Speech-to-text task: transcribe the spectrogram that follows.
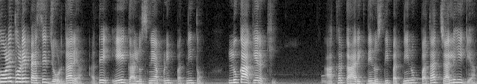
ਥੋੜੇ-ਥੋੜੇ ਪੈਸੇ ਜੋੜਦਾ ਰਿਹਾ ਅਤੇ ਇਹ ਗੱਲ ਉਸਨੇ ਆਪਣੀ ਪਤਨੀ ਤੋਂ ਲੁਕਾ ਕੇ ਰੱਖੀ। ਆਖਰਕਾਰ ਇੱਕ ਦਿਨ ਉਸਦੀ ਪਤਨੀ ਨੂੰ ਪਤਾ ਚੱਲ ਹੀ ਗਿਆ।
